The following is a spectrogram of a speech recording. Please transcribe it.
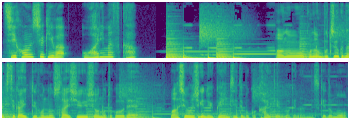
資本主義は終わりますか？あのこの「物欲なき世界」っていう本の最終章のところで、まあ、資本主義の行方について僕は書いてるわけなんですけども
